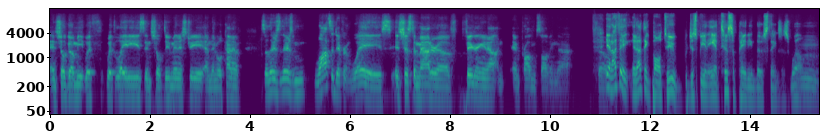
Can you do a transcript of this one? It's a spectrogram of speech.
and she'll go meet with with ladies and she'll do ministry and then we'll kind of so there's there's lots of different ways. It's just a matter of figuring it out and, and problem solving that. So. Yeah, and I think, and I think Paul too, would just be in anticipating those things as well. Mm,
